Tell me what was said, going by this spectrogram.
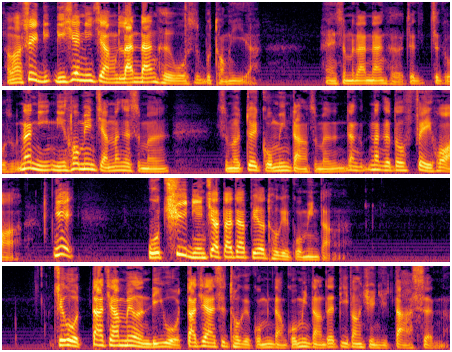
好吧，所以你你现在你讲蓝蓝河，我是不同意啊。哎，什么蓝蓝河？这这个我说，那你你后面讲那个什么什么对国民党什么那个那个都废话，因为我去年叫大家不要投给国民党啊，结果大家没有人理我，大家还是投给国民党，国民党在地方选举大胜了。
